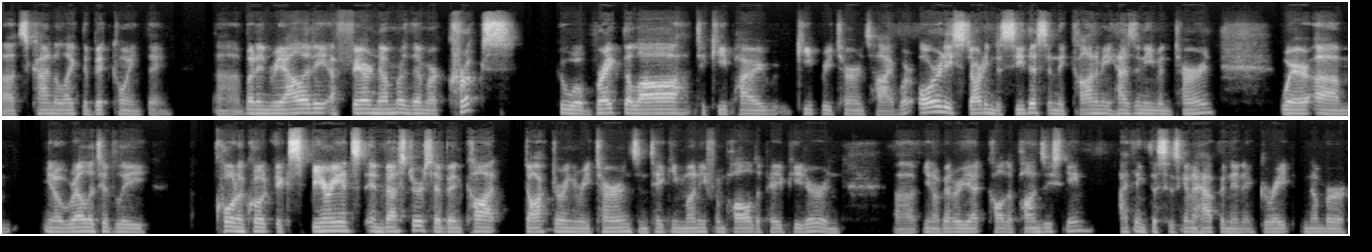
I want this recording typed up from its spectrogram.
Uh, it's kind of like the Bitcoin thing, uh, but in reality, a fair number of them are crooks who will break the law to keep high keep returns high. We're already starting to see this, and the economy hasn't even turned. Where um, you know relatively quote unquote experienced investors have been caught doctoring returns and taking money from Paul to pay Peter, and uh, you know, better yet, called a Ponzi scheme. I think this is going to happen in a great number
